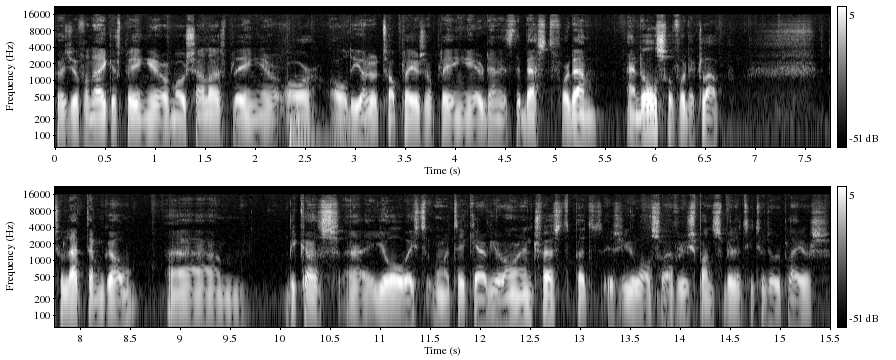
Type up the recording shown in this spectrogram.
Virgil van Dijk is playing here or Mo Salah is playing here or all the other top players are playing here, then it's the best for them and also for the club to let them go. Um, because uh, you always want to take care of your own interest, but you also have responsibility to the players.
